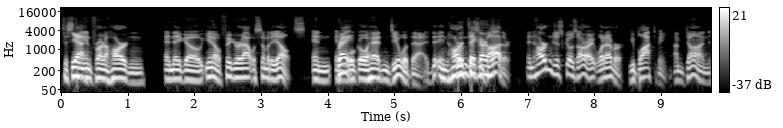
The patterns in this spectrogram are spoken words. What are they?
to stay Yeah. in front of Harden. And they go, you know, figure it out with somebody else, and, and Right. we'll go ahead and deal with that. And Harden take doesn't bother. luck. And Harden just goes, all right, whatever. You blocked me. I'm done.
